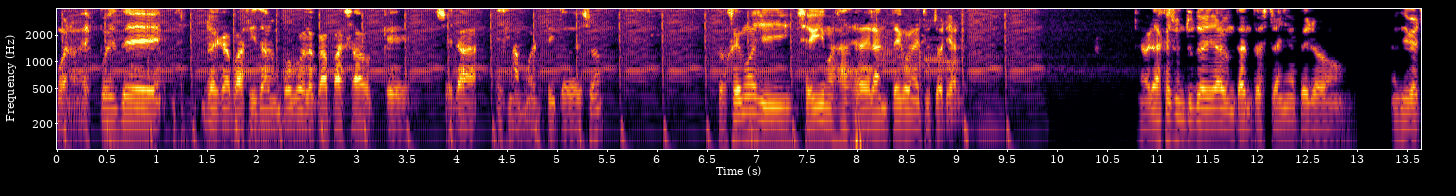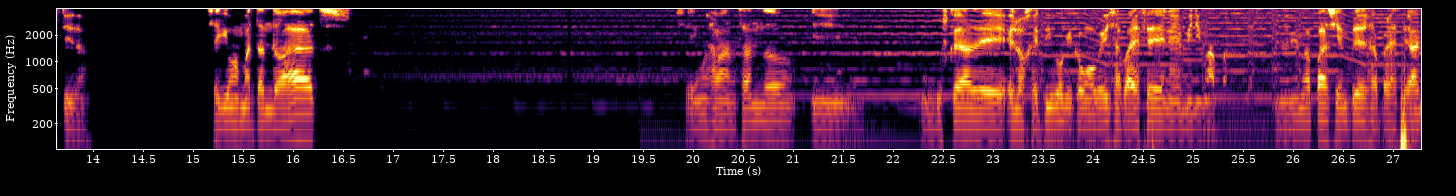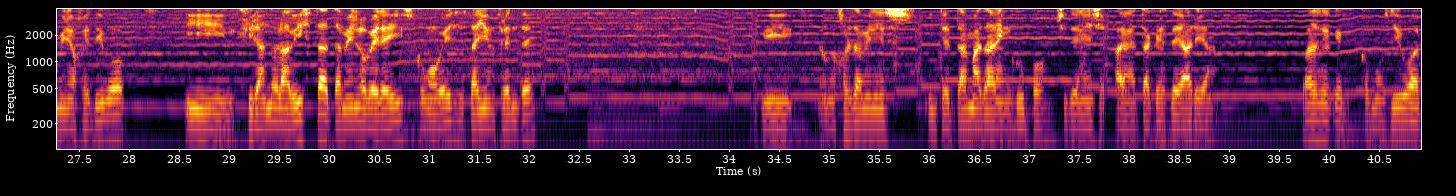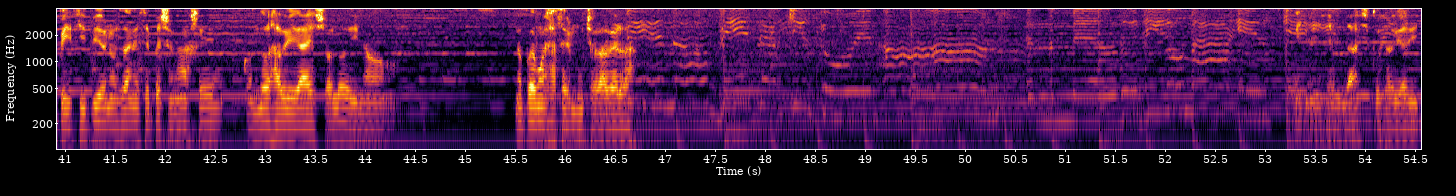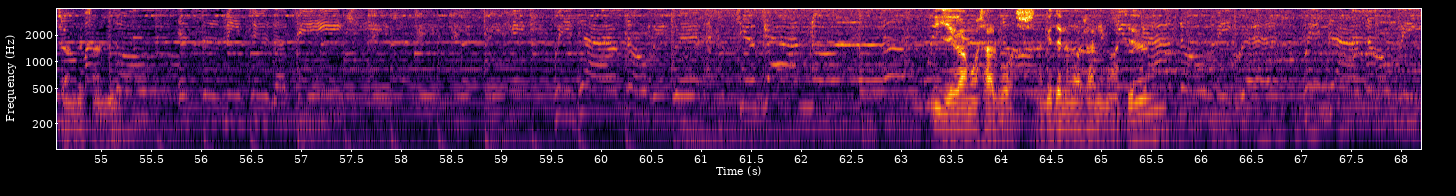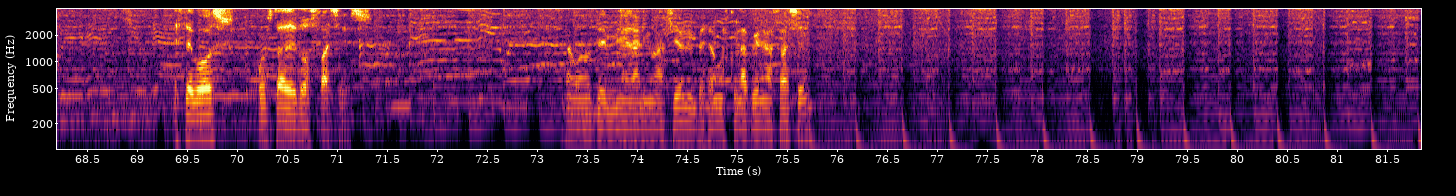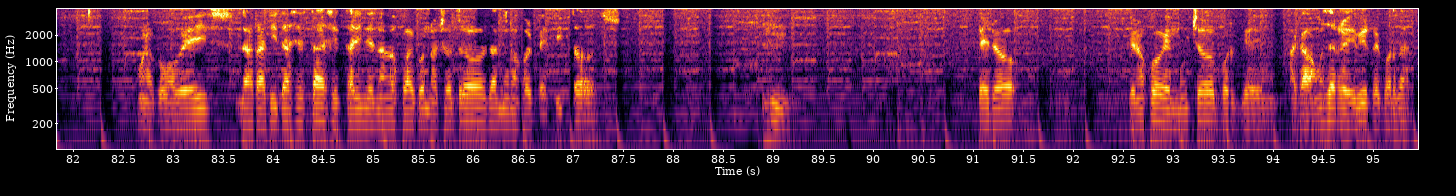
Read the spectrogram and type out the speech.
Bueno, después de recapacitar un poco lo que ha pasado, que será es la muerte y todo eso, cogemos y seguimos hacia adelante con el tutorial. La verdad es que es un tutorial un tanto extraño, pero es divertido. Seguimos matando ads. Seguimos avanzando y en búsqueda del objetivo que como veis aparece en el minimapa. En el minimapa siempre os aparecerá el mini objetivo y girando la vista también lo veréis, como veis está ahí enfrente. Y lo mejor también es intentar matar en grupo, si tenéis ataques de área. Lo que que, como os digo, al principio nos dan este personaje con dos habilidades solo y no, no podemos hacer mucho, la verdad. el dash que os había dicho antes. Llegamos al boss. Aquí tenemos la animación. Este boss consta de dos fases. cuando termine la animación empezamos con la primera fase. Bueno, como veis, las ratitas estas están intentando jugar con nosotros, dándonos golpecitos. Pero que no jueguen mucho porque acabamos de revivir, recordad.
